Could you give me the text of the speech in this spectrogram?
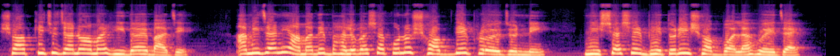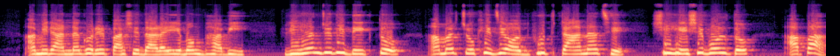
সব কিছু যেন আমার হৃদয়ে বাজে। আমি জানি আমাদের ভালোবাসা কোনো শব্দের প্রয়োজন নেই। নিঃশ্বাসের ভেতরেই সব বলা হয়ে যায়। আমি রান্নাঘরের পাশে দাঁড়াই এবং ভাবি, রিহান যদি দেখতো আমার চোখে যে অদ্ভুত টান আছে, সে হেসে বলতো, আপা,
